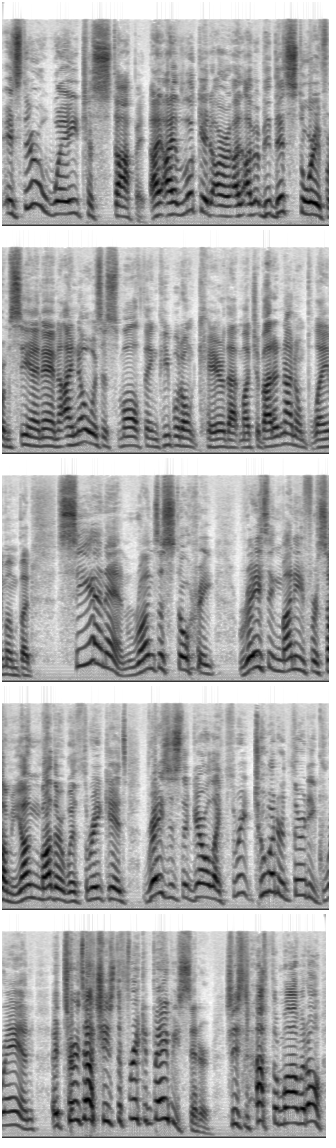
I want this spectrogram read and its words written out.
is there a way to stop it? I, I look at our I, I mean, this story from CNN. I know it was a small thing; people don't care that much about it, and I don't blame them. But CNN runs a story raising money for some young mother with three kids, raises the girl like three two hundred thirty grand. It turns out she's the freaking babysitter. She's not the mom at all.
